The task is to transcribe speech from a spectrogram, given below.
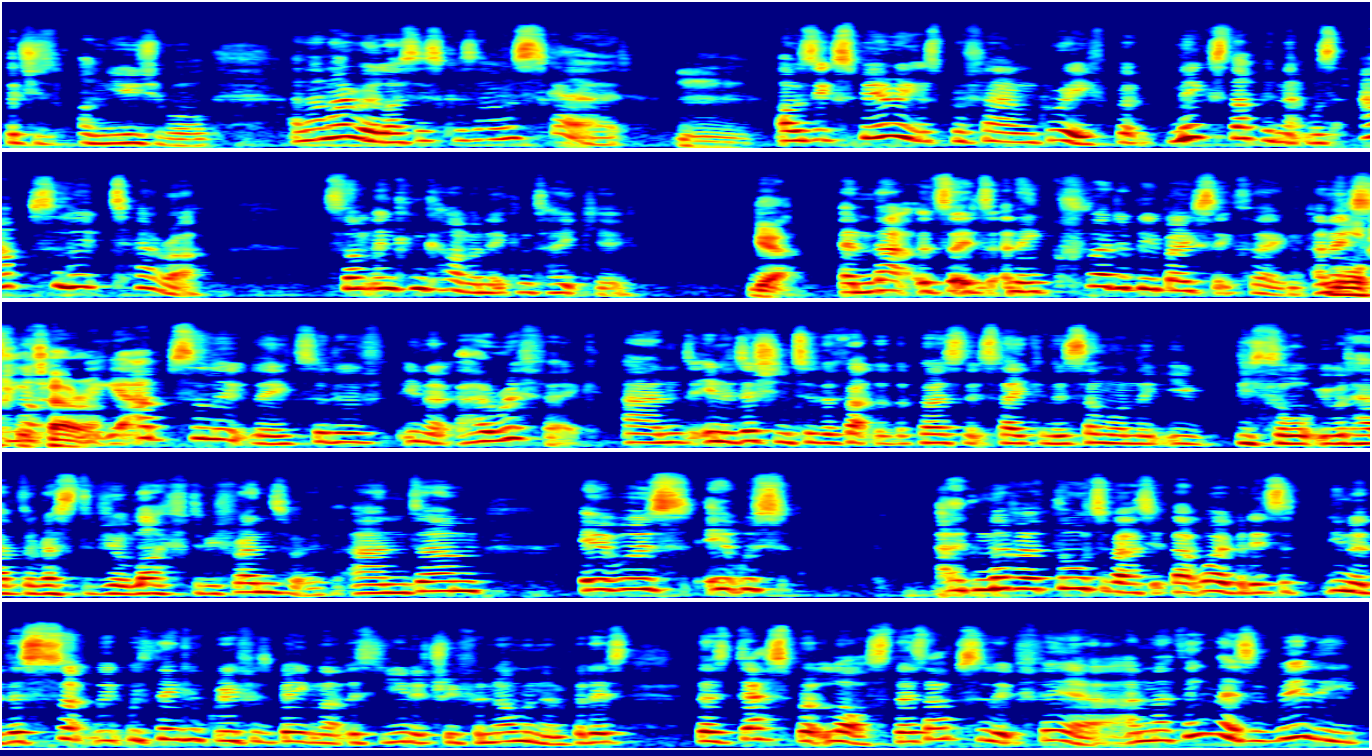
which is unusual and then i realised it's because i was scared i was experiencing profound grief but mixed up in that was absolute terror. Something can come and it can take you. Yeah. and that it's, it's an incredibly basic thing and Mortal it's not, terror. yeah, absolutely sort of you know horrific. And in addition to the fact that the person it's taken is someone that you, you thought you would have the rest of your life to be friends with. And um, it was it was I'd never thought about it that way but it's a, you know there's so, we, we think of grief as being like this unitary phenomenon but it's there's desperate loss there's absolute fear and I think there's a really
